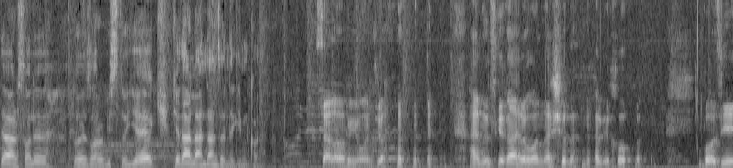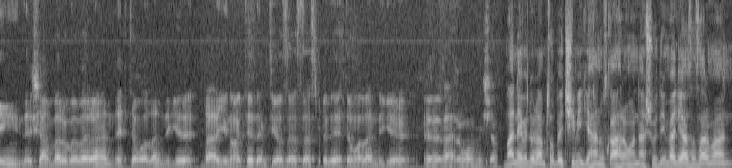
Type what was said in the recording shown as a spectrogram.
در سال 2021 که در لندن زندگی می‌کنه. سلام ایمان جان. هنوز که قهرمان نشدن ولی خب. بازی این شنبه رو ببرن احتمالا دیگه و یونایتد امتیاز از دست بده احتمالا دیگه قهرمان میشن. من نمی‌دونم تو به چی میگی هنوز قهرمان نشدیم ولی از نظر من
